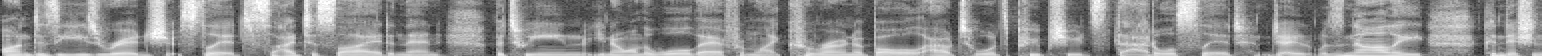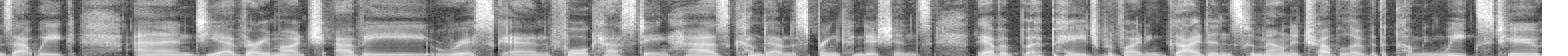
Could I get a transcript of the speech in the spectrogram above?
on Disease Ridge slid side to slide, and then between, you know, on the wall there from like Corona Bowl out towards Poop Shoots, that all slid. It was gnarly conditions that week. And yeah, very much Avi risk and forecasting has come down to spring conditions. They have a, a page providing guidance for mounted travel over the coming weeks too,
